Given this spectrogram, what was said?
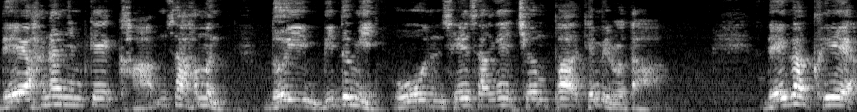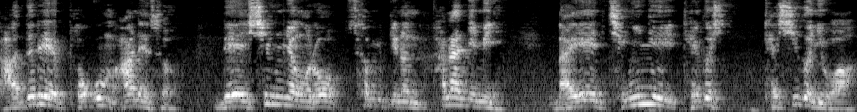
내 하나님께 감사함은 너희 믿음이 온 세상에 전파됨이로다. 내가 그의 아들의 복음 안에서 내 심령으로 섬기는 하나님이 나의 증인이 되시거니와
